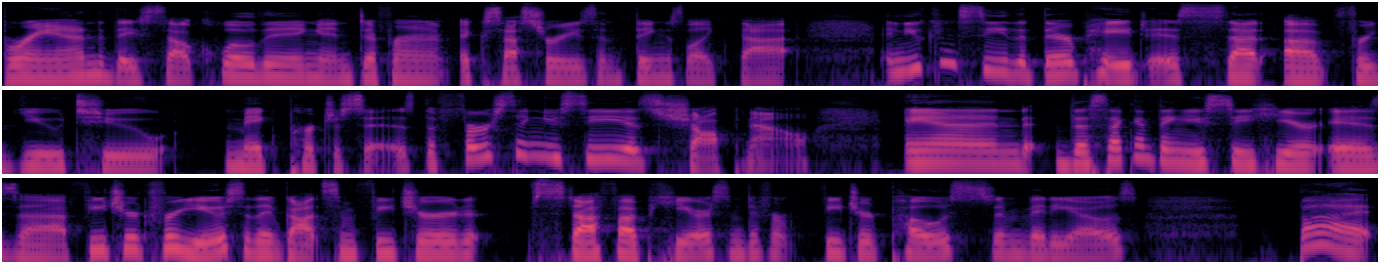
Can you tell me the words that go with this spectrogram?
brand. They sell clothing and different accessories and things like that. And you can see that their page is set up for you to make purchases. The first thing you see is shop now. And the second thing you see here is uh, featured for you. So they've got some featured stuff up here, some different featured posts and videos. But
